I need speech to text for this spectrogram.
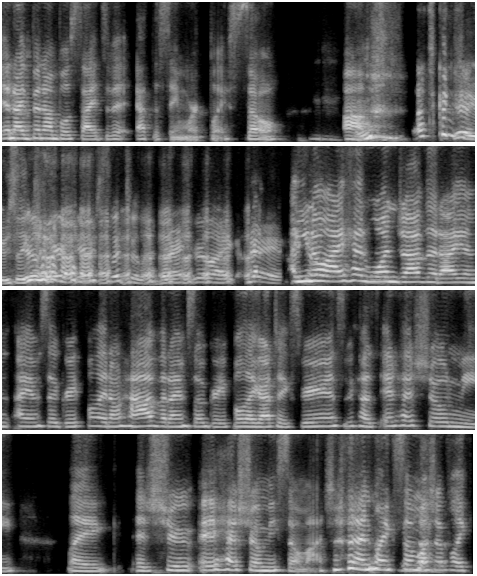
And I've been on both sides of it at the same workplace. So um, that's confusing. You're, you're, you're Switzerland, right? You're like, hey. You know, I had one job that I am I am so grateful I don't have, but I'm so grateful I got to experience because it has shown me like it shoot it has shown me so much and like so much of like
